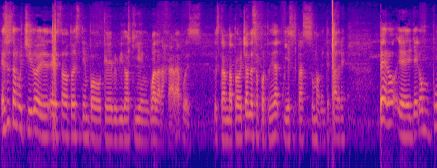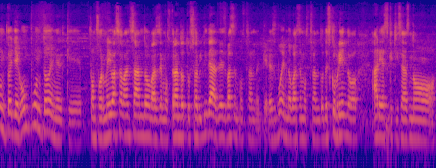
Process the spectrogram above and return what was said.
Eso está muy chido, he, he estado todo este tiempo que he vivido aquí en Guadalajara, pues estando aprovechando esa oportunidad y eso está sumamente padre. Pero eh, llega un punto, llegó un punto en el que conforme ibas avanzando, vas demostrando tus habilidades, vas demostrando que eres bueno, vas demostrando, descubriendo áreas que quizás no,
